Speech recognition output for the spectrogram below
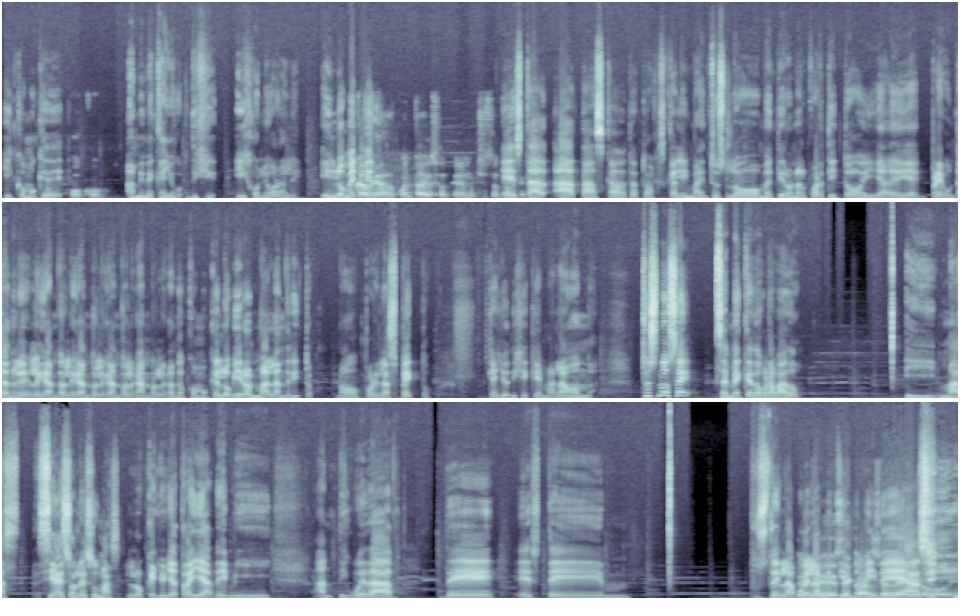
Y como que Poco. a mí me cayó, dije, híjole, órale. Y lo Nunca metieron. había dado cuenta de eso, tiene muchos tatuajes. Está atascado de tatuajes Kalimba. Entonces lo metieron al cuartito y eh, preguntándole, alegando, alegando, alegando, alegando, alegando, como que lo vieron malandrito, ¿no? Por el aspecto. Que yo dije, qué mala onda. Entonces, no sé, se me quedó grabado. Y más, si a eso le sumas lo que yo ya traía de mi antigüedad de este pues de la abuela ese metiéndome ideas y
